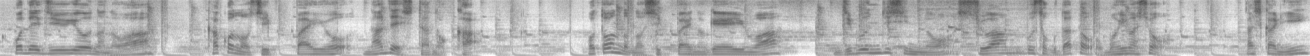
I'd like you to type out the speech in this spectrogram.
ここで重要なのは過去の失敗をなぜしたのか。ほとんどの失敗の原因は自分自身の手腕不足だと思いましょう。確かに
